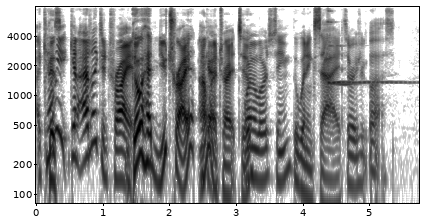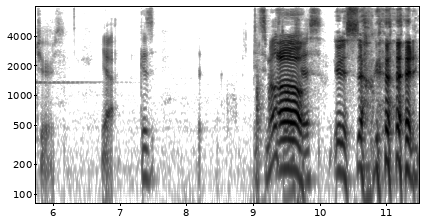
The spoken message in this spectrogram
Uh, Can 'cause- we? Can I'd like to try it. Go ahead, you try it. I Okay. want to try it We're on the too. Lord's team. The winning side. So raise your glass. Cheers. Yeah, because it smells Oh. delicious. It is so good.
